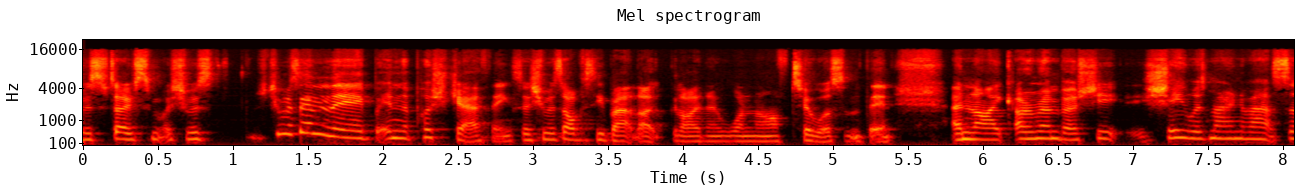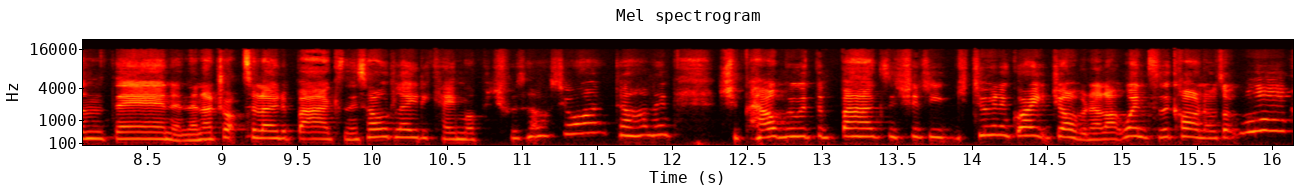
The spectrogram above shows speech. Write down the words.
was so small. She was she was in the in the pushchair thing, so she was obviously about like I don't know one and a half, two or something. And like I remember she she was moaning about something, and then I dropped a load of bags, and this old lady came up and she was, "Oh, you all right, darling?" She helped me with the bags, and she said, "You're doing a great job." And I like went to the car, and I was like, "Oh,"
